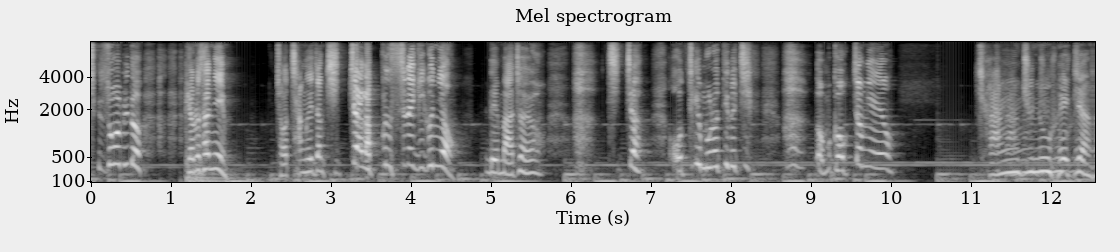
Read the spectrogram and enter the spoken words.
죄송합니다. 변호사님, 저 장 회장 진짜 나쁜 쓰레기군요. 네, 맞아요. 하, 진짜 어떻게 무너뜨릴지 하, 너무 걱정이에요. 장준우 회장.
